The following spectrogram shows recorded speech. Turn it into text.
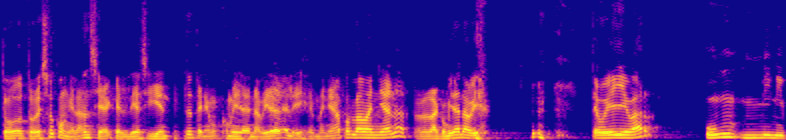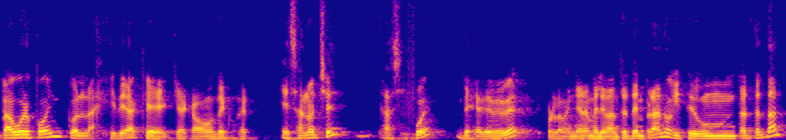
todo, todo eso con el ansia, ¿eh? que el día siguiente teníamos comida de Navidad. Le dije, mañana por la mañana, para la comida de Navidad, te voy a llevar un mini PowerPoint con las ideas que, que acabamos de coger. Esa noche, así fue, dejé de beber, por la mañana me levanté temprano, hice un tal, tal, tal,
